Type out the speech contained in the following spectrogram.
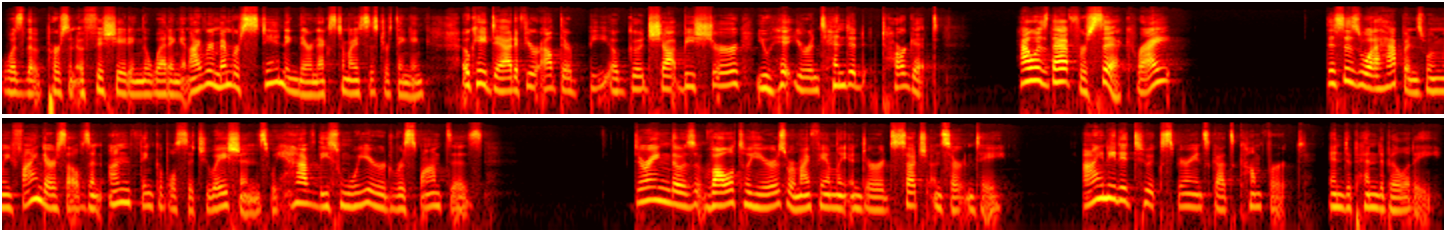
was the person officiating the wedding. And I remember standing there next to my sister thinking, okay, dad, if you're out there, be a good shot. Be sure you hit your intended target. How is that for sick, right? This is what happens when we find ourselves in unthinkable situations. We have these weird responses. During those volatile years where my family endured such uncertainty, I needed to experience God's comfort and dependability.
